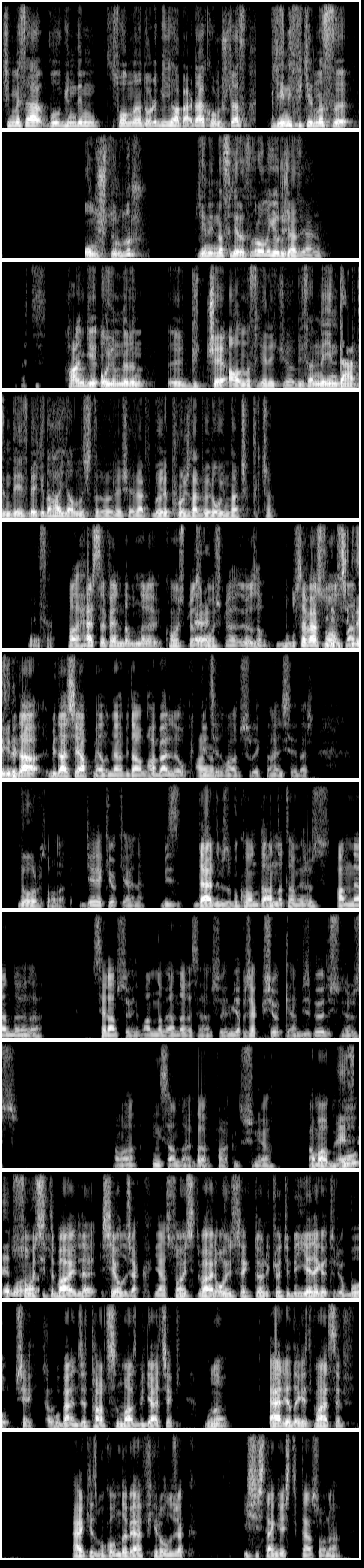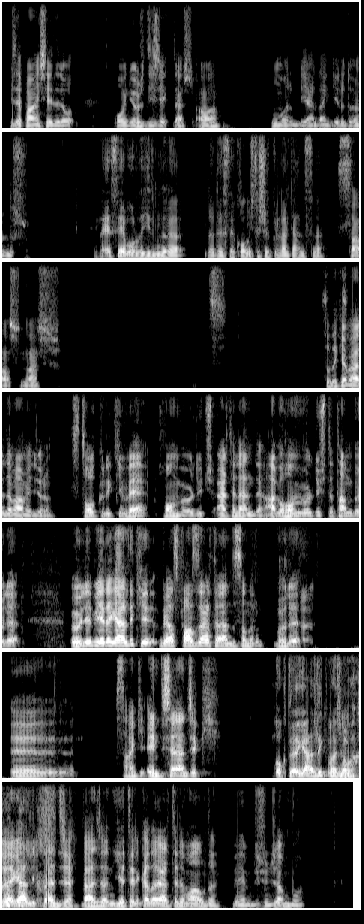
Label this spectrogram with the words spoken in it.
Şimdi mesela bu gündemin sonlarına doğru bir haber daha konuşacağız. Yeni fikir nasıl oluşturulur? Yeni nasıl yaratılır onu göreceğiz yani. Evet. Hangi oyunların e, bütçe alması gerekiyor? Biz hani neyin derdindeyiz? Belki daha yanlıştır öyle şeyler, böyle projeler, böyle oyunlar çıktıkça. Neyse. Vallahi her seferinde bunları konuş biraz Evet. konuş biraz diyoruz da bu, bu sefer son olsun artık. gidip- Bir daha bir daha şey yapmayalım ya. Bir daha haberleri okuyup Aynen. geçelim abi sürekli aynı şeyler. Doğru. Sonra gerek yok yani. Biz derdimizi bu konuda anlatamıyoruz. Anlayanlara da selam söyleyeyim. Anlamayanlara da selam söyleyeyim. Yapacak bir şey yok yani. Biz böyle düşünüyoruz. Ama insanlar da farklı düşünüyor. Ama bu Neyse, bu sonuç itibariyle şey olacak. Yani sonuç itibariyle oyun sektörünü kötü bir yere götürüyor. Bu şey. Tabii. Bu bence tartışılmaz bir gerçek. Bunu er ya da geç maalesef herkes bu konuda bir fikir olacak. İş işten geçtikten sonra biz hep aynı şeyleri oynuyoruz diyecekler ama umarım bir yerden geri dönülür. RS bu arada 20 lirayla destek olmuş. Teşekkürler kendisine. Sağ olsunlar. Sıradaki haber devam ediyorum. Stalker 2 ve Homeworld 3 ertelendi. Abi Homeworld 3 de tam böyle öyle bir yere geldi ki biraz fazla ertelendi sanırım. Böyle eee, sanki endişelenecek Noktaya geldik mi acaba? noktaya geldik bence. Bence hani yeteri kadar erteleme aldı. Benim düşüncem bu.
